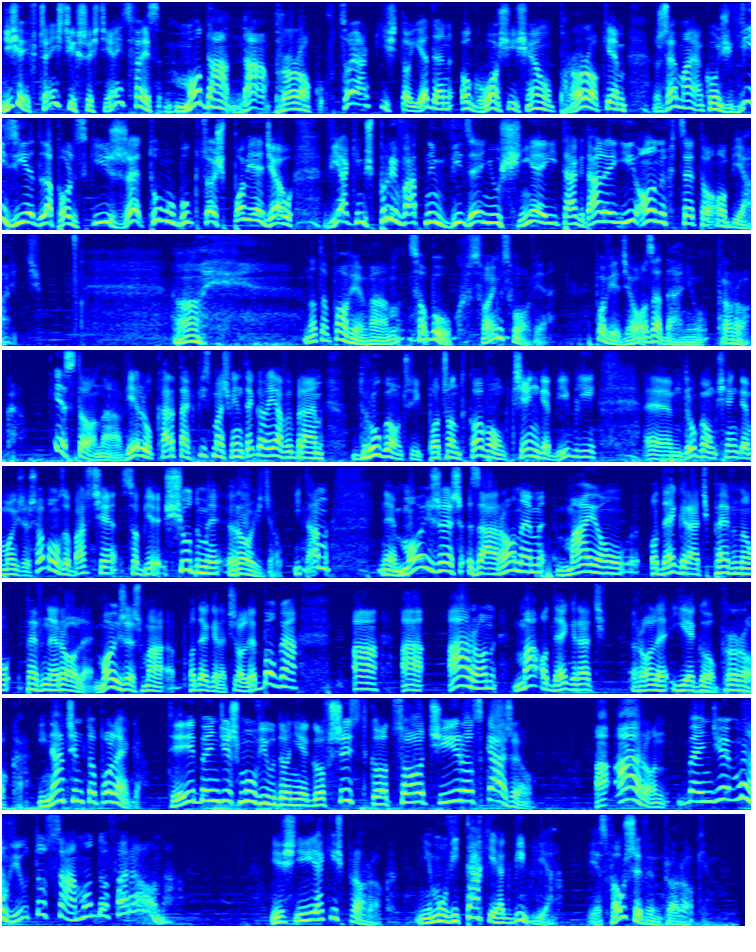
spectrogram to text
Dzisiaj w części chrześcijaństwa jest moda na proroków. Co jakiś to jeden ogłosi się prorokiem, że ma jakąś wizję dla Polski, że tu mu Bóg coś powiedział w jakimś prywatnym widzeniu, śnie i tak dalej i on chce to objawić. Oj, no to powiem wam, co Bóg w swoim słowie powiedział o zadaniu proroka. Jest to na wielu kartach Pisma Świętego, ale ja wybrałem drugą, czyli początkową księgę Biblii, drugą księgę Mojżeszową. Zobaczcie sobie siódmy rozdział. I tam e, Mojżesz z Aaronem mają odegrać pewną, pewne role. Mojżesz ma odegrać rolę Boga, a, a Aaron ma odegrać rolę jego proroka. I na czym to polega? Ty będziesz mówił do niego wszystko, co ci rozkażę a Aaron będzie mówił to samo do faraona. Jeśli jakiś prorok nie mówi tak jak Biblia, jest fałszywym prorokiem.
